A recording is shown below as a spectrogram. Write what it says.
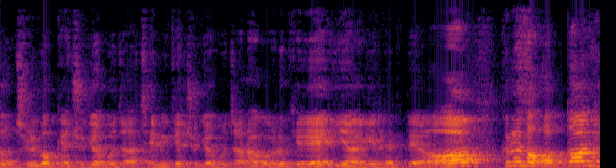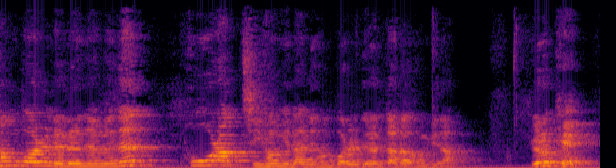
좀 즐겁게 죽여보자. 재밌게 죽여보자. 라고 이렇게 이야기를 했대요. 그래서 어떤 형벌을 내렸냐면은 포락지형이라는 형벌을 내렸다라고 합니다. 이렇게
